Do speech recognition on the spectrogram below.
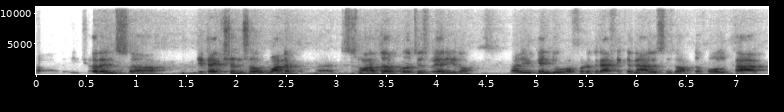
uh, insurance uh, detection. So one of, this is one of the approaches where you know you can do a photographic analysis of the whole car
